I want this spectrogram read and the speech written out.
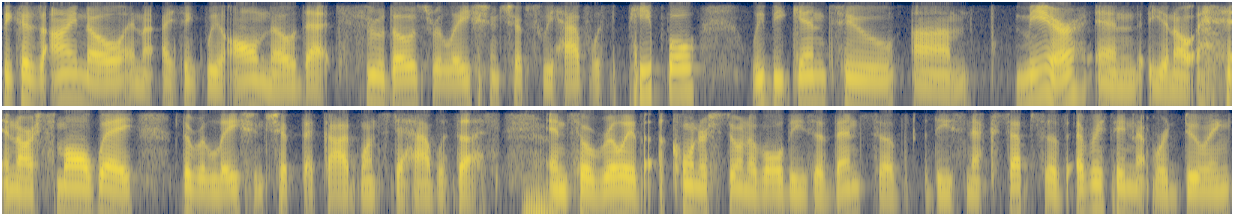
because I know and I think we all know that through those relationships we have with people, we begin to um, mirror and you know in our small way the relationship that God wants to have with us. Yeah. And so really a cornerstone of all these events of these next steps of everything that we're doing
